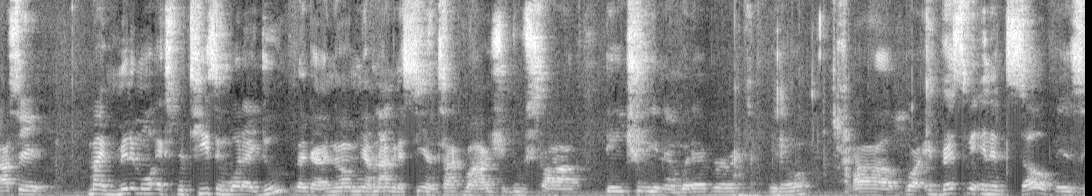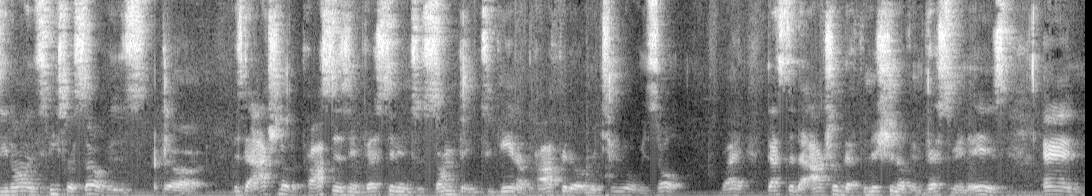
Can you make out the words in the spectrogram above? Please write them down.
I'll say my minimal expertise in what I do. Like I know I mean, I'm not gonna sit and talk about how you should do stock, day trading, and whatever. You know, uh, but investment in itself is you know it speaks for itself is the is the action of the process invested into something to gain a profit or material result, right? That's the, the actual definition of investment is. And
